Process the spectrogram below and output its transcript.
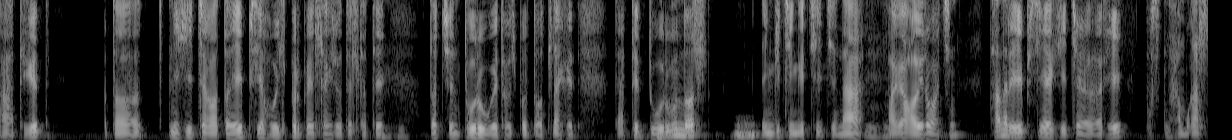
Аа тэгээд одоо тэдний хийж байгаа одоо эпси хувилбар байлаа гэж бодъё л та тий. Одоо чинь дөрөв гэдэг хувилбар дуудлаа гэхэд за тэр дөрөв нь бол ингэж ингэж хийж байна. Бага хоёр бачна. Та нар эпси яг хийж байгаагаар хий. Бусд нь хамгаал.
